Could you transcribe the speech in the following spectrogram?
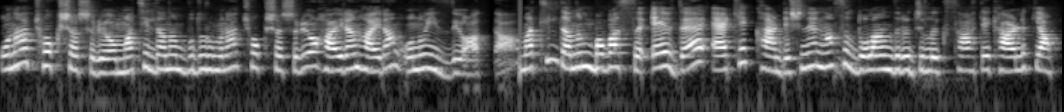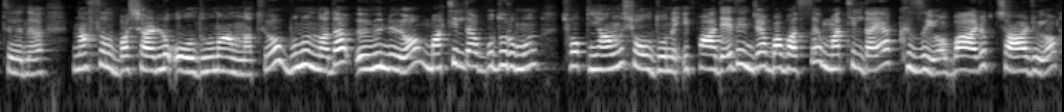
ona çok şaşırıyor. Matilda'nın bu durumuna çok şaşırıyor. Hayran hayran onu izliyor hatta. Matilda'nın babası evde erkek kardeşine nasıl dolandırıcılık, sahtekarlık yaptığını, nasıl başarılı olduğunu anlatıyor. Bununla da övünüyor. Matilda bu durumun çok yanlış olduğunu ifade edince babası Matilda'ya kızıyor, bağırıp çağırıyor.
